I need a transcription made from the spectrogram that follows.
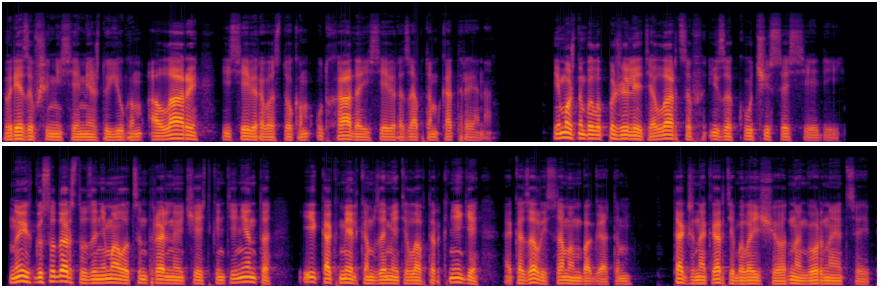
врезавшимися между югом Алары и северо-востоком Утхада и северо-западом Катрена. И можно было пожалеть аларцев из-за кучи соседей. Но их государство занимало центральную часть континента и, как мельком заметил автор книги, оказалось самым богатым – также на карте была еще одна горная цепь.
